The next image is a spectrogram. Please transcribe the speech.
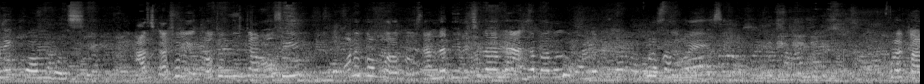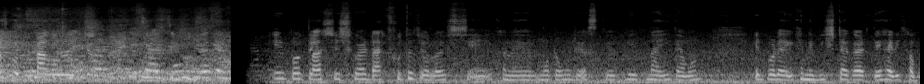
অনেক কম বলছি। আজ আসলে প্রথম দিন যা বলছি অনেক কম বড় বলছি আমরা ভেবেছিলাম আমরা আধা পাগল পুরো পাগল হয়ে গেছে। পুরো ক্লাস করতে পাগল লোকজন এরপর ক্লাস শেষ করে ডাকফুতে চলে এসেছি। এখানে মোটামুটি আজকে ভিড় নাই তেমন। এরপরে এখানে বিশ টাকার তেহারি খাব।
